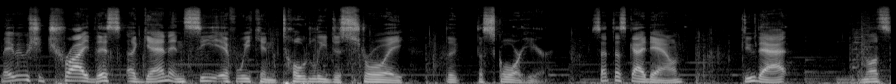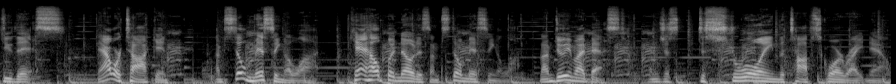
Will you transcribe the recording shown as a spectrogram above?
maybe we should try this again and see if we can totally destroy the, the score here. Set this guy down. Do that. And let's do this. Now we're talking. I'm still missing a lot. Can't help but notice I'm still missing a lot. But I'm doing my best. I'm just destroying the top score right now.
